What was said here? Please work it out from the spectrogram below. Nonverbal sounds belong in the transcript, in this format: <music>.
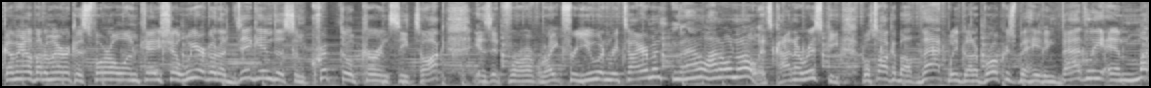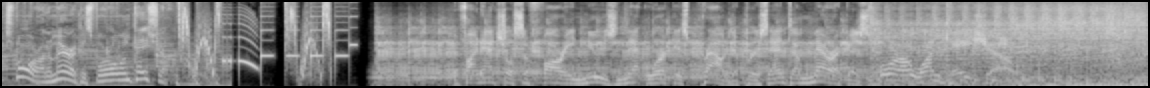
Coming up on America's 401k show, we are going to dig into some cryptocurrency talk. Is it for right for you in retirement? Well, I don't know. It's kind of risky. We'll talk about that. We've got our brokers behaving badly and much more on America's 401k show. The Financial Safari News Network is proud to present America's 401k show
